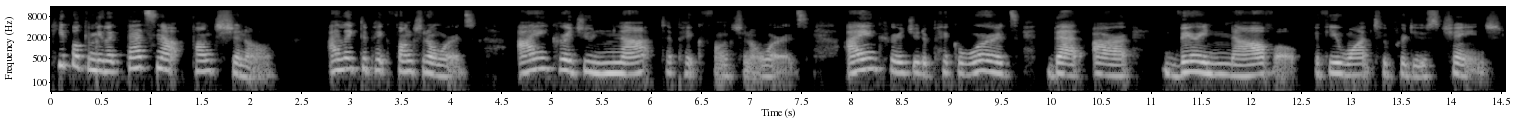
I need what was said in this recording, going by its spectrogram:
people can be like, that's not functional. I like to pick functional words. I encourage you not to pick functional words. I encourage you to pick words that are very novel if you want to produce change.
